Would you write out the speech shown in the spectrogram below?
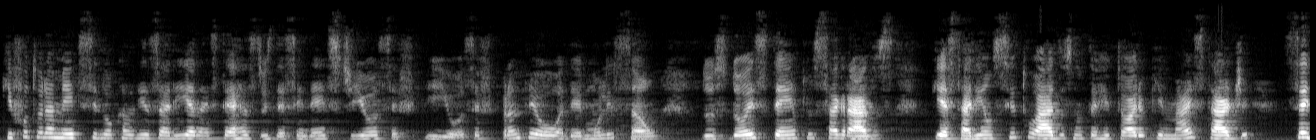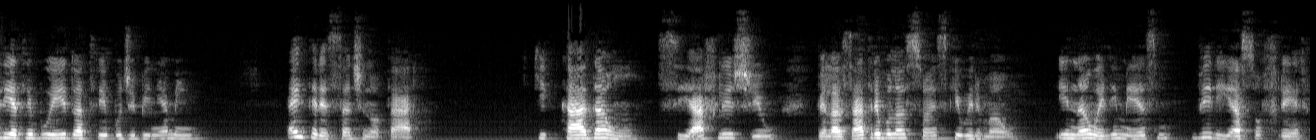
que futuramente se localizaria nas terras dos descendentes de Yosef, e Yosef pranteou a demolição dos dois templos sagrados que estariam situados no território que mais tarde seria atribuído à tribo de Benjamim. É interessante notar que cada um se afligiu pelas atribulações que o irmão, e não ele mesmo, viria a sofrer.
